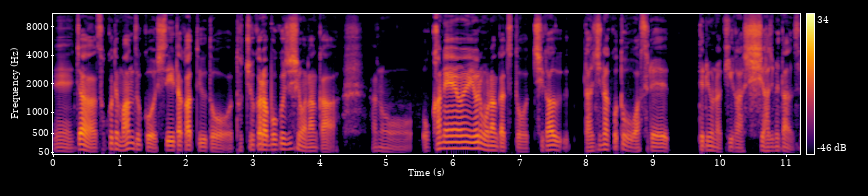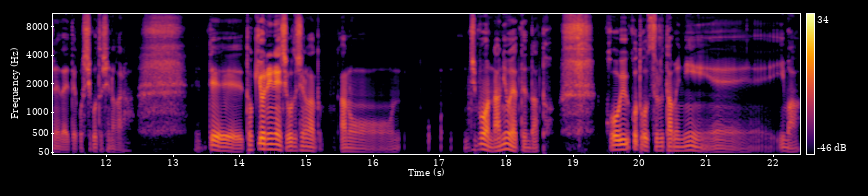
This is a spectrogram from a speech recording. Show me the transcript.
えーじゃあそこで満足をしていたかっていうと途中から僕自身はなんかあのお金よりもなんかちょっと違う大事なことを忘れてるような気がし始めたんですね大体こう仕事しながら。で、時折ね、仕事しながら、あの、自分は何をやってんだと。こういうことをするために、えー、今、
